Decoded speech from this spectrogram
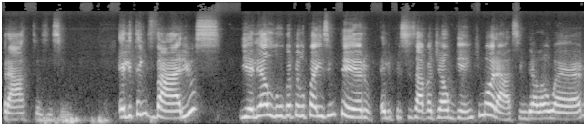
pratas, assim. Ele tem vários e ele aluga pelo país inteiro. Ele precisava de alguém que morasse em Delaware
